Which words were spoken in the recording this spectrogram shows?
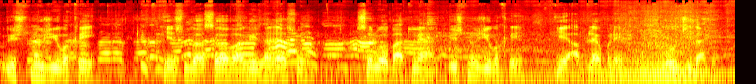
विष्णूजी वखरे हे सुद्धा सहभागी झाले असून सर्व बातम्या विष्णूजी वखरे हे आपल्याकडे पोहोचित आहे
